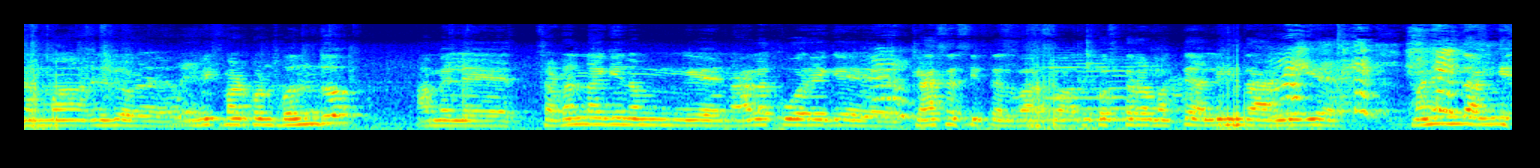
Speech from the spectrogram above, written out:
ನಮ್ಮ ಇದು ಮೀಟ್ ಮಾಡ್ಕೊಂಡು ಬಂದು, ಆಮೇಲೆ ಸಡನ್ ಆಗಿ ನಮಗೆ ನಾಲ್ಕೂವರೆಗೆ ಕ್ಲಾಸಸ್ ಇತ್ತಲ್ವಾ ಸೊ ಅದಕ್ಕೋಸ್ಕರ ಮತ್ತೆ ಅಲ್ಲಿಂದ ಅಲ್ಲಿಗೆ, ಮನೆಯಿಂದ ಹಂಗೆ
